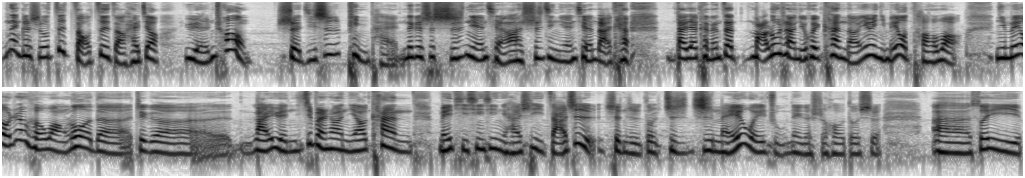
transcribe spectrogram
那个时候最早最早还叫原创设计师品牌，那个是十年前啊，十几年前打开，大家可能在马路上你会看到，因为你没有淘宝，你没有任何网络的这个来源，你基本上你要看媒体信息，你还是以杂志甚至都纸纸媒为主，那个时候都是，呃，所以。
